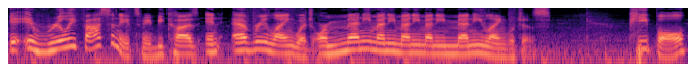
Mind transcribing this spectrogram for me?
it, it really fascinates me because in every language, or many, many, many, many, many languages, people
